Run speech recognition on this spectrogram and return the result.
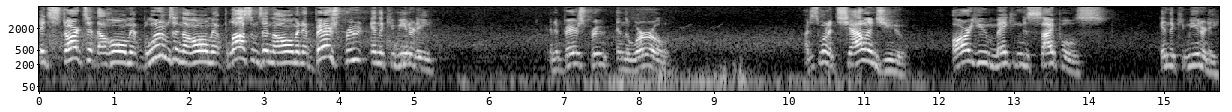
It starts at the home, it blooms in the home, it blossoms in the home, and it bears fruit in the community. And it bears fruit in the world. I just want to challenge you. Are you making disciples in the community?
